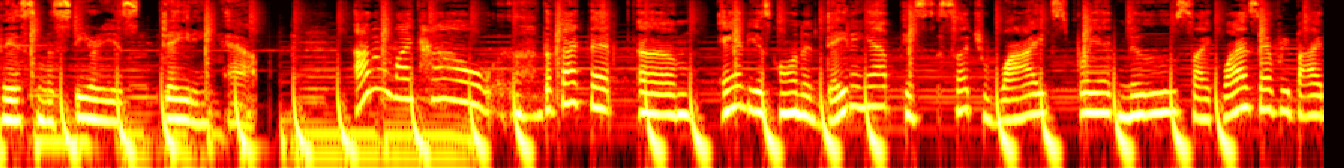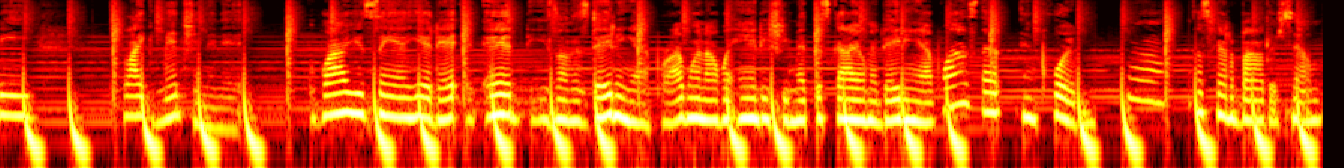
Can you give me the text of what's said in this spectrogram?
this mysterious dating app. I don't like how uh, the fact that um, Andi is on a dating app is such widespread news. Like, why is everybody like mentioning it? Why are you saying, yeah, that Ed, he's on his dating app, or I went out with Andi, she met this guy on a dating app. Why is that important? Hmm, that's kind of bothersome.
